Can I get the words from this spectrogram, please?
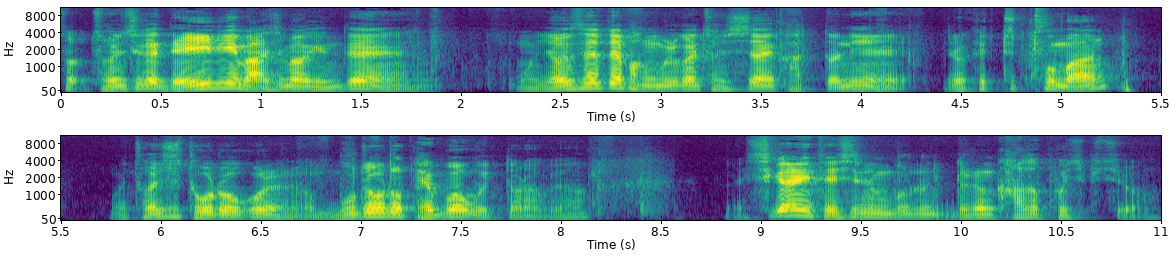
저- 전시가 내일이 마지막인데 어, 연세대 박물관 전시장에 갔더니 이렇게 두툼한 어, 전시 도록을 무료로 배부하고 있더라고요. 시간이 되시는 분들은 가서 보십시오.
